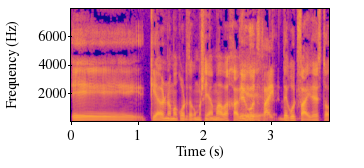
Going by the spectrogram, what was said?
eh, que ahora no me acuerdo cómo se llamaba, Javi. The Good eh, Fight. The Good Fight, esto.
